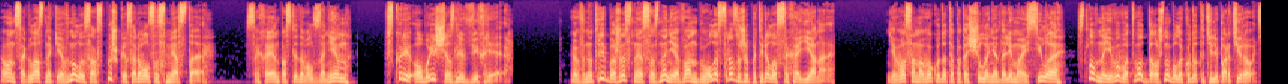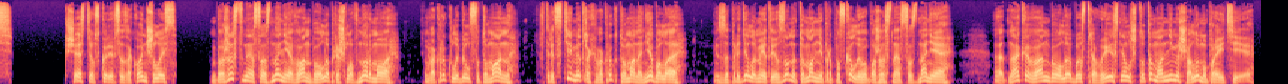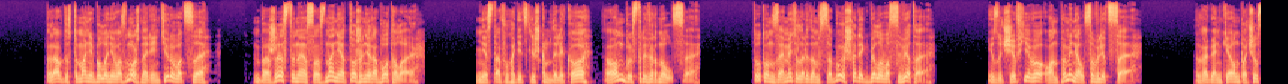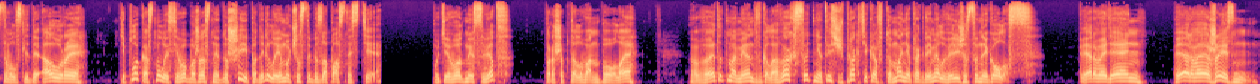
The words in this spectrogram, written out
Он согласно кивнул и со вспышкой сорвался с места. Сэхаен последовал за ним. Вскоре оба исчезли в вихре. Внутри божественное сознание Ван Буэлэ сразу же потеряло Сахаяна. Его самого куда-то потащила неодолимая сила, словно его вот-вот должно было куда-то телепортировать. К счастью, вскоре все закончилось. Божественное сознание Ван Буэлэ пришло в норму. Вокруг клубился туман. В 30 метрах вокруг тумана не было. За пределами этой зоны туман не пропускал его божественное сознание. Однако Ван Буэлэ быстро выяснил, что туман не мешал ему пройти. Правда, в тумане было невозможно ориентироваться, Божественное сознание тоже не работало. Не став уходить слишком далеко, он быстро вернулся. Тут он заметил рядом с собой шарик белого света. Изучив его, он поменялся в лице. В огоньке он почувствовал следы ауры. Тепло коснулось его божественной души и подарило ему чувство безопасности. «Путеводный свет?» – прошептал Ван Буэлэ. В этот момент в головах сотни тысяч практиков в тумане прогремел величественный голос. «Первый день Первая жизнь!»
